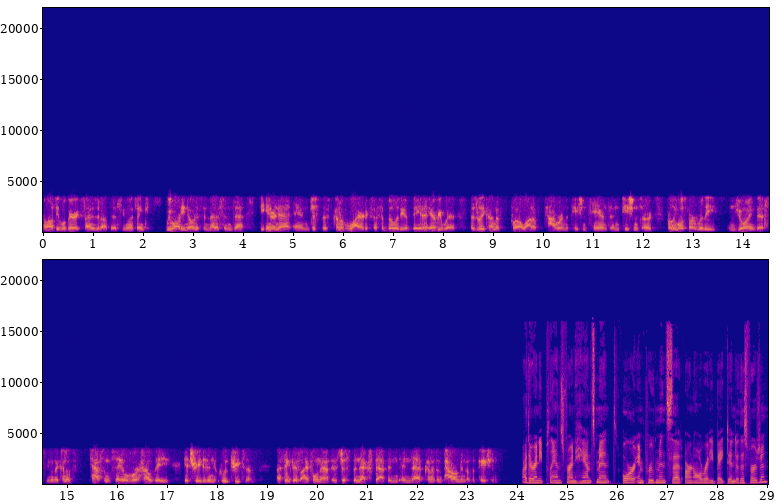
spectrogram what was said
A lot of people were very excited about this. You know, I think we've already noticed in medicine that the internet and just this kind of wired accessibility of data everywhere has really kind of put a lot of power in the patient's hands, and patients are, for the most part, really enjoying this. You know, they kind of have some say over how they get treated and who treats them. I think this iPhone app is just the next step in, in that kind of empowerment of the patient. Are there any plans for enhancement or improvements that aren't already baked into this version?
